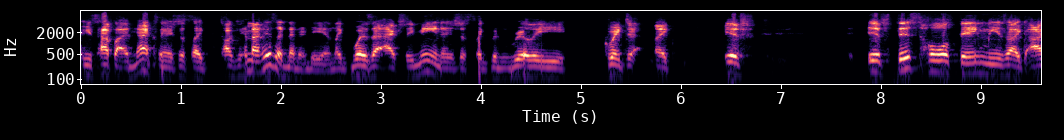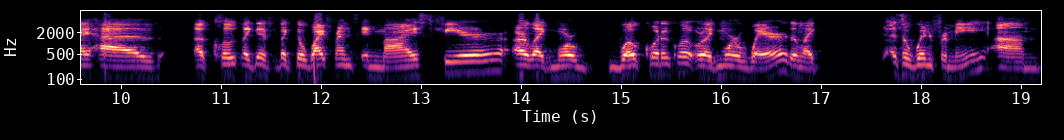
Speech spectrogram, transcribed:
he's half Latinx, and it's just like talking to him about his identity and like what does that actually mean. And it's just like been really great to like if if this whole thing means like I have a close like if like the white friends in my sphere are like more woke quote unquote or like more aware than like it's a win for me um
